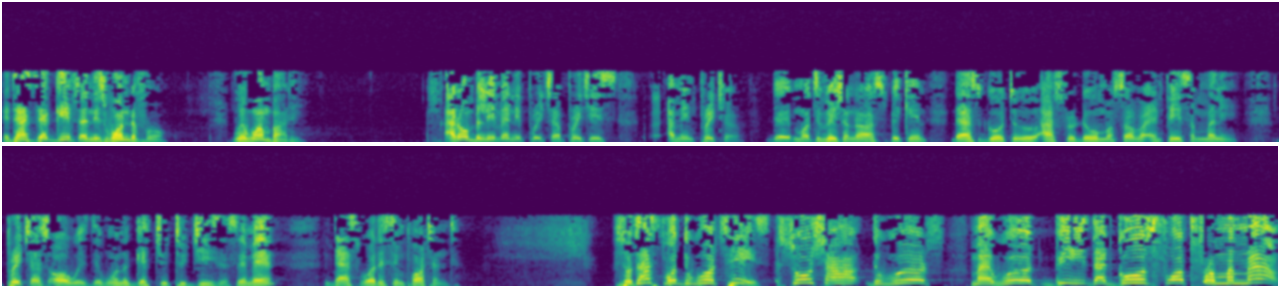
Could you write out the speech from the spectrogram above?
And that's their gift, and it's wonderful. We're one body. I don't believe any preacher preaches I mean, preacher the motivational speaking, that's go to Astrodome or somewhere and pay some money. Preachers always, they want to get you to Jesus. Amen? That's what is important. So that's what the word says. So shall the words, my word be that goes forth from my mouth.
